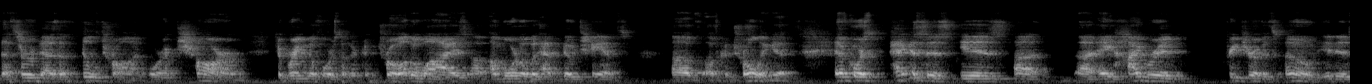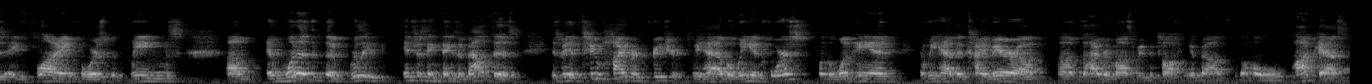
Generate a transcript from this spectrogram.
that served as a philtron or a charm to bring the horse under control. Otherwise, a, a mortal would have no chance of, of controlling it. And of course, Pegasus is uh, uh, a hybrid creature of its own. It is a flying horse with wings. Um, and one of the really interesting things about this is we have two hybrid creatures. We have a winged horse on the one hand, and we have the chimera, um, the hybrid monster we've been talking about for the whole podcast.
